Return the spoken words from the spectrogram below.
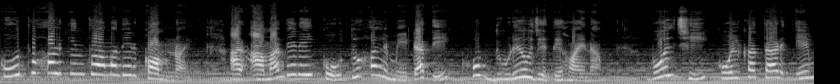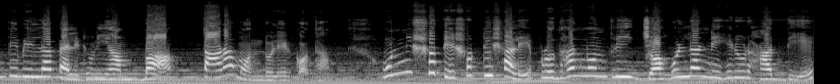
কৌতূহল কিন্তু আমাদের কম নয়। আর আমাদের এই কৌতূহল মেটাতে খুব দূরেও যেতে হয় না। বলছি কলকাতার এমপি বিল্লা প্যালেটোনিয়াম বা তারা তারামণ্ডলের কথা। উনিশশো তেষট্টি সালে প্রধানমন্ত্রী জওহরলাল নেহেরুর হাত দিয়ে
